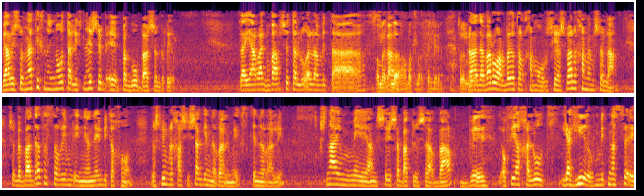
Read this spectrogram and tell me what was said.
והראשונה תכננו אותה לפני שפגעו בשגריר. זה היה רק ו' שתלו עליו את הסיבה. המטלה, המטלה, כן. כן. הדבר הוא הרבה יותר חמור, שישבה לך ממשלה, שבוועדת השרים לענייני ביטחון יושבים לך שישה גנרלים, אקס גנרלים, שניים מאנשי שב"כ לשעבר, והופיע חלוץ, יהיר, מתנשא,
